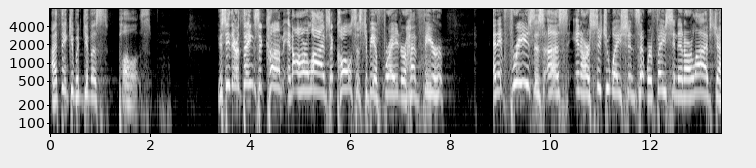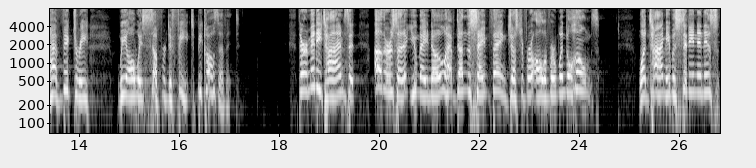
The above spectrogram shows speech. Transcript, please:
I think it would give us pause. You see, there are things that come in our lives that cause us to be afraid or have fear. And it freezes us in our situations that we're facing in our lives to have victory. We always suffer defeat because of it. There are many times that others that you may know have done the same thing. Justice Oliver Wendell Holmes. One time he was sitting in his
